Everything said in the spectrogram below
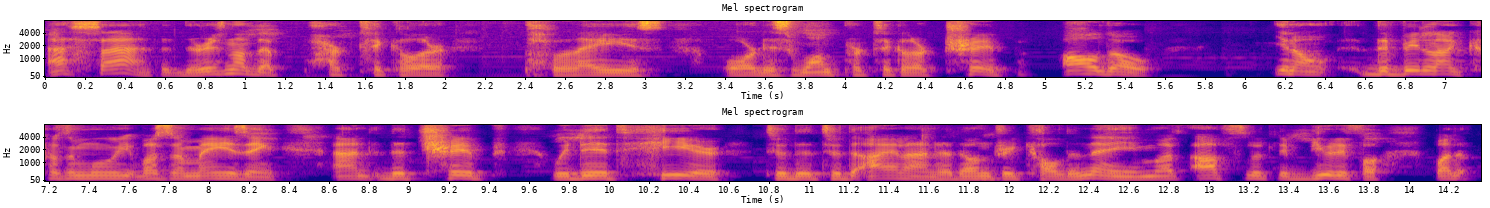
As said there is not a particular place or this one particular trip. Although, you know, the Vinland Koh Samui was amazing. And the trip we did here to the, to the island, I don't recall the name, was absolutely beautiful. But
